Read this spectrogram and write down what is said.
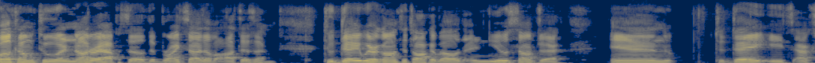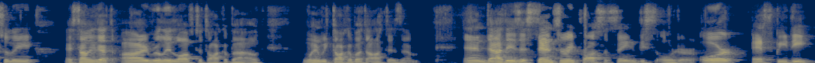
Welcome to another episode, The Bright Side of Autism. Today, we're going to talk about a new subject, and today it's actually it's something that I really love to talk about when we talk about autism, and that is a sensory processing disorder or SPD.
